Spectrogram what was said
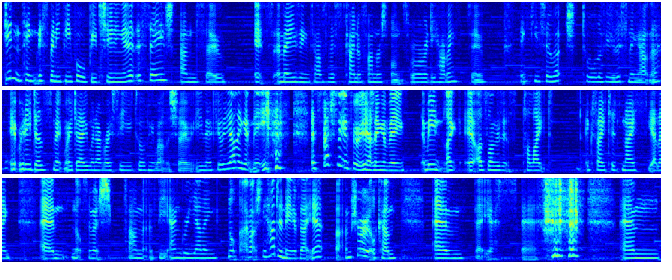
didn't think this many people would be tuning in at this stage, and so it's amazing to have this kind of fan response we're already having. So thank you so much to all of you listening out there. It really does make my day whenever I see you talking about the show, even if you're yelling at me, especially if you're yelling at me. I mean, like, as long as it's polite, excited, nice yelling. Um, not so much fan of the angry yelling. Not that I've actually had any of that yet, but I'm sure it'll come. Um, but yes, uh, um,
